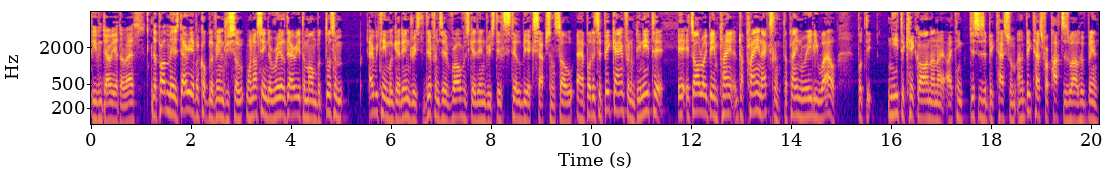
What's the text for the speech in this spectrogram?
Even Derry at the rest. The problem is Derry have a couple of injuries, so we're not seeing the real Derry at the moment. But doesn't every team will get injuries? The difference is if Rovers get injuries, they'll still be exceptional. So, uh, but it's a big game for them. They need to it, it's all right being playing. They're playing excellent. They're playing really well, but they need to kick on. And I, I think this is a big test for them, and a big test for Pats as well, who've been.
